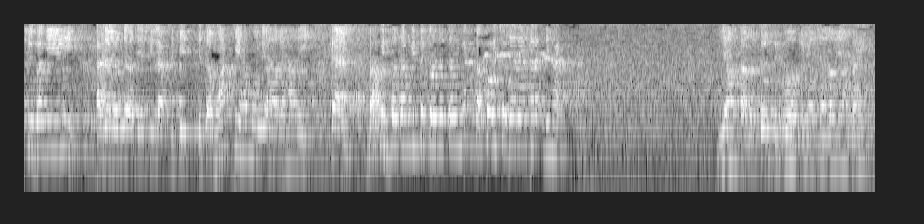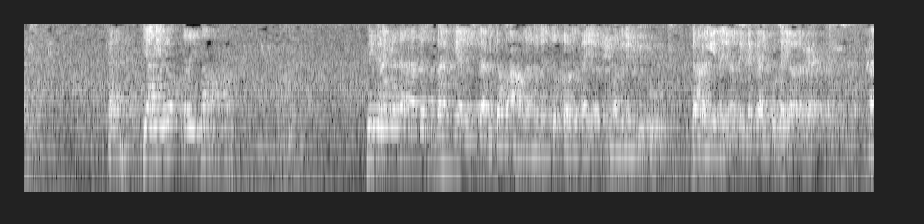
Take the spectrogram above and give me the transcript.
itu, bagi ini Ada benda dia silap sikit Kita maki hamun dia hari-hari Kan? Bagus batang kita kalau kita ingat Tak apa esok dari akhirat lihat Yang tak betul tegur dengan cara yang baik Kan? Yang elok terima Ni kadang-kadang ada sebahagian ustaz minta maaf lah ni doktor saya ni memang jenis begitu. Dah panggil saya, saya cakap ikut saya lah kan. Ha.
